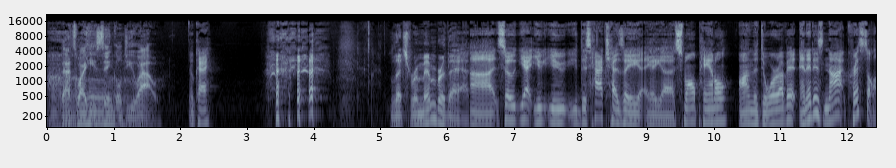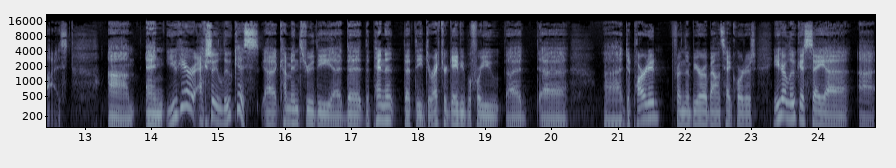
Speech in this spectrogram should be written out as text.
That's why he singled you out. Okay. Let's remember that. Uh, so yeah, you, you you this hatch has a, a, uh small panel on the door of it, and it is not crystallized. Um, and you hear actually Lucas uh, come in through the uh, the the pendant that the director gave you before you uh, uh, uh, departed from the Bureau of Balance headquarters, you hear Lucas say, uh, uh,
